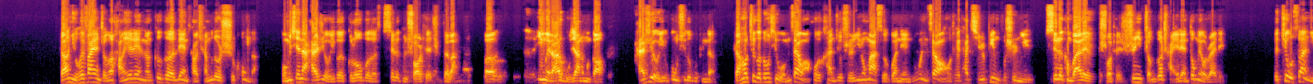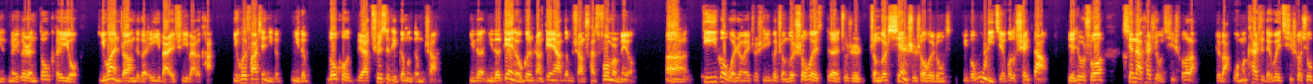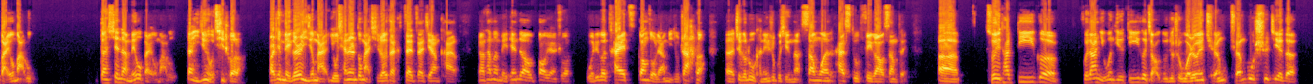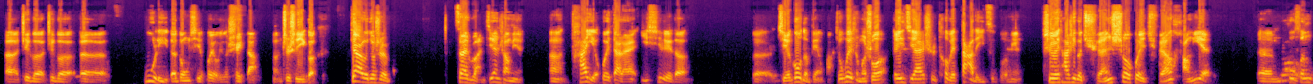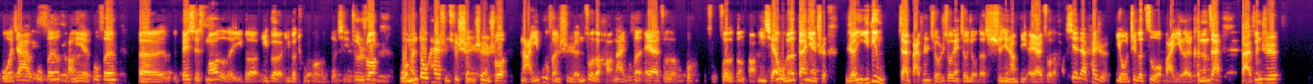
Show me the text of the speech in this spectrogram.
然后你会发现整个行业链呢各个链条全部都是失控的。我们现在还是有一个 global 的 silicon shortage，对吧？呃，英伟达的股价那么高，还是有一个供需的不平等。然后这个东西我们再往后看，就是 Elon Musk 的观点。如果你再往后推，它其实并不是你 Silicon Valley short，是你整个产业链都没有 ready。就算你每个人都可以有一万张这个 A 一百 H 一百的卡，你会发现你的你的 local electricity 根本跟不上，你的你的电流跟不上，电压跟不上，transformer 没有。啊，第一个我认为这是一个整个社会呃，就是整个现实社会中一个物理结构的 shakedown。也就是说，现在开始有汽车了，对吧？我们开始得为汽车修柏油马路。但现在没有柏油马路，但已经有汽车了，而且每个人已经买，有钱的人都买汽车在在在街上开了，让他们每天都要抱怨说，我这个胎刚走两米就炸了，呃，这个路肯定是不行的。Someone has to figure out something，啊，所以他第一个回答你问题的第一个角度就是，我认为全全部世界的呃这个这个呃物理的东西会有一个 shakedown，啊，这是一个。第二个就是在软件上面，嗯，它也会带来一系列的。呃，结构的变化，就为什么说 AGI 是特别大的一次革命，是因为它是一个全社会、全行业，嗯，不分国家、不分行业、不分呃，business model 的一个一个一个突破和革新，就是说，我们都开始去审慎说哪一部分是人做的好，哪一部分 AI 做的不做的更好。以前我们的概念是人一定在百分之九十九点九九的事情上比 AI 做的好，现在开始有这个自我怀疑了，可能在百分之，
